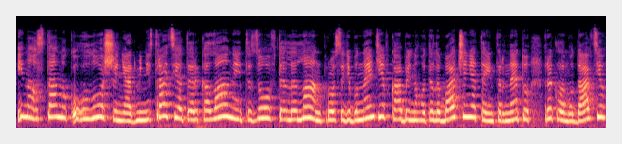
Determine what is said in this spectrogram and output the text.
І наостанок оголошення адміністрація ТРК і ТЗОВ «Телелан» просить абонентів кабельного телебачення та інтернету рекламодавців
